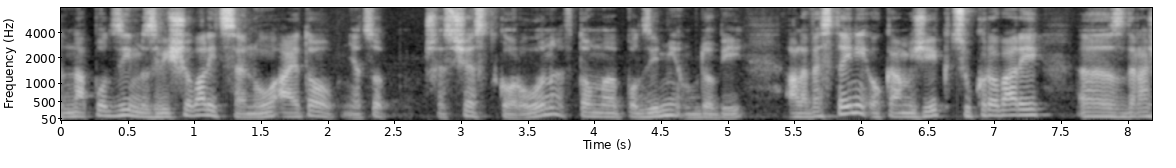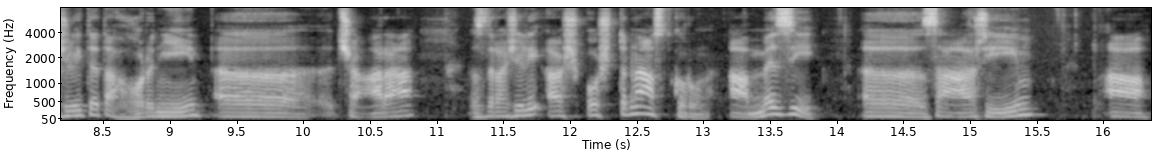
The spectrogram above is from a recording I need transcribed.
na podzim zvyšovaly cenu a je to něco přes 6 korun v tom podzimním období, ale ve stejný okamžik cukrovary zdražily ta horní čára, zdražily až o 14 korun. A mezi zářím a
